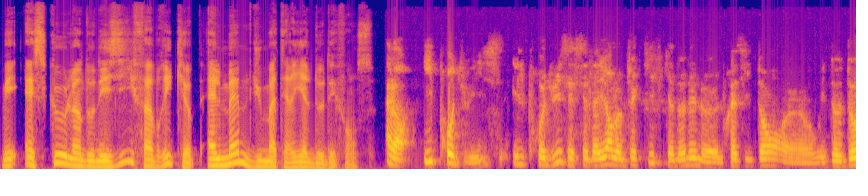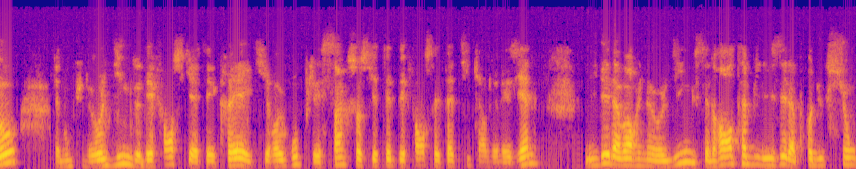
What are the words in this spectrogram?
Mais est-ce que l'Indonésie fabrique elle-même du matériel de défense? Alors, ils produisent, ils produisent, et c'est d'ailleurs l'objectif qu'a donné le président euh, Widodo. Y a donc une holding de défense qui a été créée et qui regroupe les cinq sociétés de défense étatiques indonésiennes. L'idée d'avoir une holding, c'est de rentabiliser la production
